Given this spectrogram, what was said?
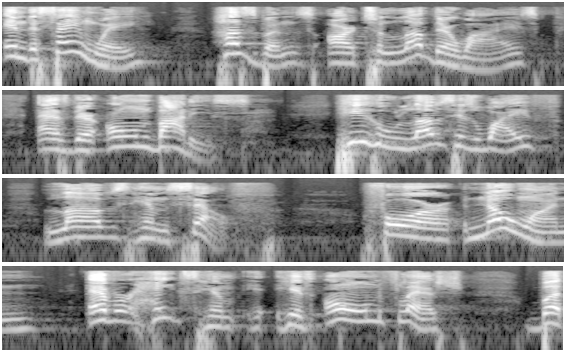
In the same way, husbands are to love their wives as their own bodies. He who loves his wife loves himself. For no one ever hates him, his own flesh, but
